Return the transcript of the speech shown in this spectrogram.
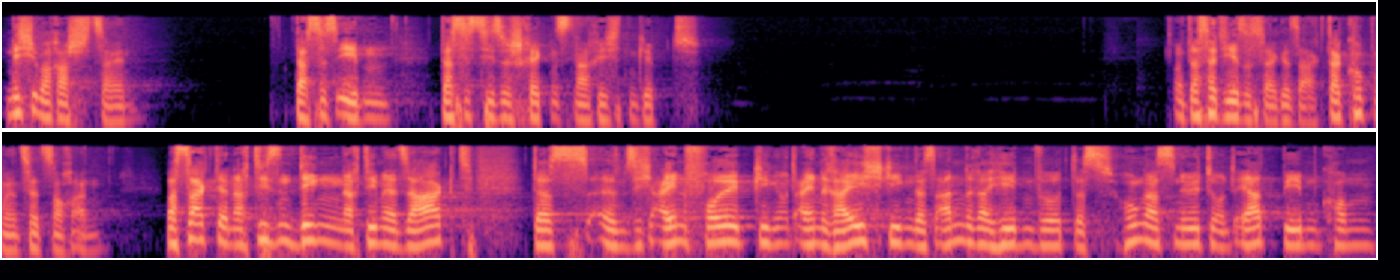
nicht überrascht sein, dass es eben, dass es diese Schreckensnachrichten gibt. Und das hat Jesus ja gesagt. Da gucken wir uns jetzt noch an. Was sagt er nach diesen Dingen, nachdem er sagt, dass äh, sich ein Volk gegen, und ein Reich gegen das andere erheben wird, dass Hungersnöte und Erdbeben kommen?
